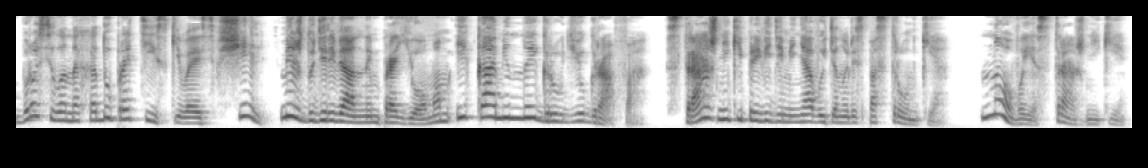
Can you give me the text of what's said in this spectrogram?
Бросила на ходу, протискиваясь в щель между деревянным проемом и каменной грудью графа. Стражники при виде меня вытянулись по струнке. Новые стражники.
